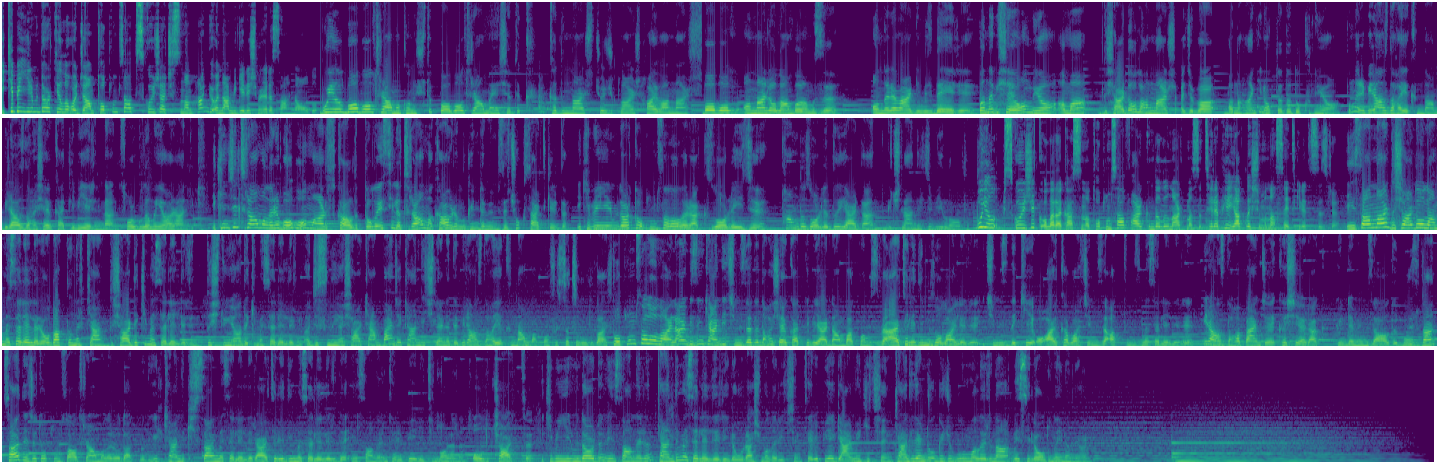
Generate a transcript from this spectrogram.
2024 yılı hocam toplumsal psikoloji açısından hangi önemli gelişmelere sahne oldu? Bu yıl bol bol travma konuştuk, bol bol travma yaşadık. Kadınlar, çocuklar, hayvanlar, bol bol onlarla olan bağımızı, onlara verdiğimiz değeri, bana bir şey olmuyor ama dışarıda olanlar acaba bana hangi noktada dokunuyor? Bunları biraz daha yakından, biraz daha şefkatli bir yerinden sorgulamayı öğrendik. İkincil travmalara bol bol maruz kaldık. Dolayısıyla travma kavramı gündemimize çok sert girdi. 2024 toplumsal olarak zorlayıcı, tam da zorladığı yerden güçlendirici bir yıl oldu. Bu yıl psikolojik olarak aslında toplumsal farkındalığın artması terapiye yaklaşımı nasıl etkiledi sizce? İnsanlar dışarıda olan meselelere odaklanırken, dışarıdaki meselelerin, dış dünyadaki meselelerin acısını yaşarken bence kendi içlerine de biraz daha yakından bakma fırsatı buldular. Toplumsal olaylar bizim kendi içimize de daha şefkatli bir yerden bakmamızı ve ertelediğimiz olayları, içimizdeki o arka bahçemize attığımız meseleleri biraz daha bence kaşıyarak gündemimize aldı. Bu yüzden sadece toplumsal travmalara odaklı değil, kendi kişisel meseleleri, ertelediği meseleleri de insanların terapiye getirme oranı oldukça arttı. 2024'ün insanların kendi meseleleriyle uğraşmaları için, terapiye gelmek için kendilerinde o gücü bulmalarına vesile olduğuna inanıyorum.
